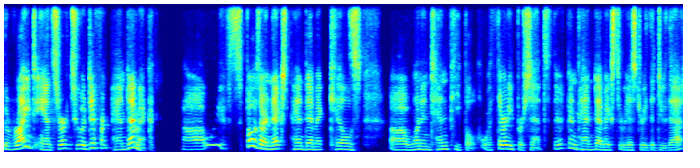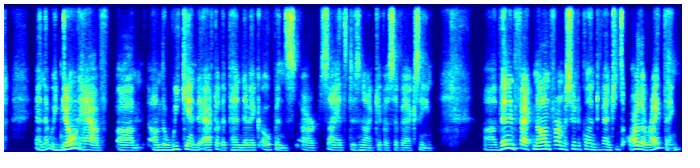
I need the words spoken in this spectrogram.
the right answer to a different pandemic. Uh, if, suppose our next pandemic kills uh, one in 10 people or 30%. There's been pandemics through history that do that and that we don't have um, on the weekend after the pandemic opens, our science does not give us a vaccine. Uh, then, in fact, non pharmaceutical interventions are the right thing.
